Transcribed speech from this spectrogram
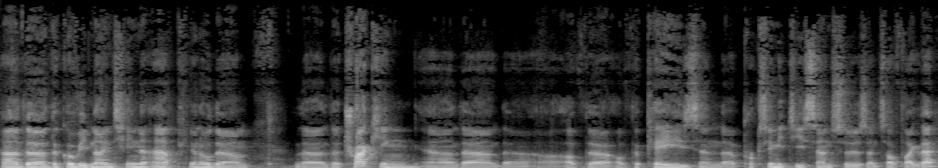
Uh, the the COVID nineteen app, you know the um, the the tracking uh, the, the of the of the case and the proximity sensors and stuff like that.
